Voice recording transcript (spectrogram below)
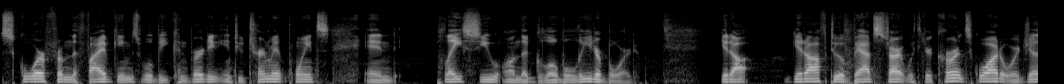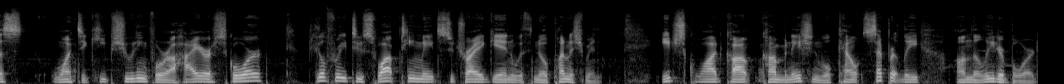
score from the five games will be converted into tournament points and place you on the global leaderboard. Get get off to a bad start with your current squad or just want to keep shooting for a higher score, feel free to swap teammates to try again with no punishment. Each squad com combination will count separately on the leaderboard.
